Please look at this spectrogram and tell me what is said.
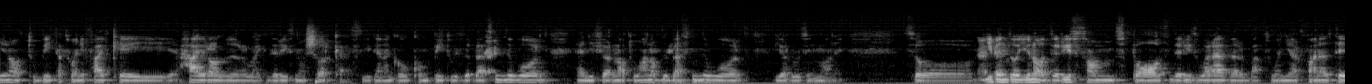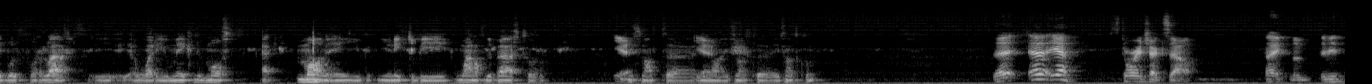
you know, to beat a 25k high roller, like there is no shortcuts. You're gonna go compete with the best right. in the world, and if you're not one of the best in the world, you're losing money. So okay. even though you know there is some spot, there is whatever, but when you're final table for left, where you make the most eh, money, you, you need to be one of the best or yeah. It's not. Uh, yeah. You know, he's not. Uh, he's not. Cool. That, uh, yeah, story checks out. Like, I mean,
